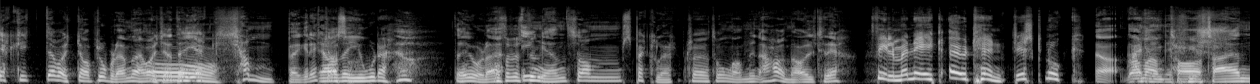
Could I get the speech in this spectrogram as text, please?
gikk ikke, det var ikke noe problem. Det, var ikke. det gikk kjempegreit. Ja, altså. det gjorde det. Det gjorde det. Altså, hvis du- Ingen som spekulerte til ungene mine. Jeg har med alle tre. Filmen er ikke autentisk nok. Ja, Da må de ta seg en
